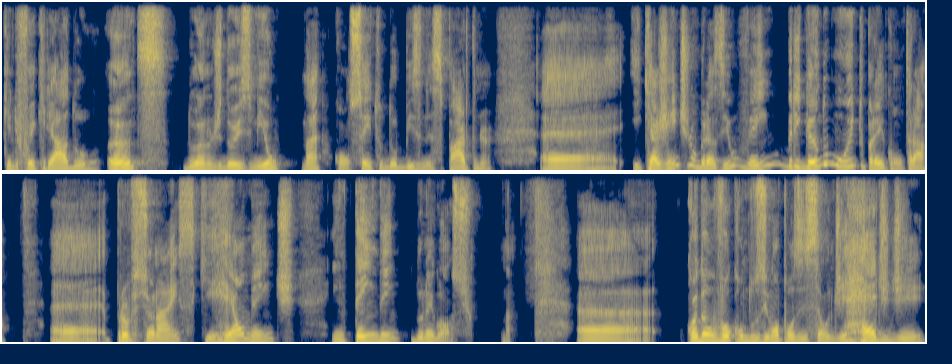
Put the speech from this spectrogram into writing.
que ele foi criado antes do ano de 2000 né, conceito do business partner, é, e que a gente no Brasil vem brigando muito para encontrar é, profissionais que realmente entendem do negócio. Né. É, quando eu vou conduzir uma posição de head de,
